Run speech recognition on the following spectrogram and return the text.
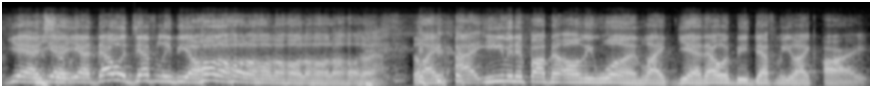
yeah, and yeah, so, yeah. That would definitely be a hold on, hold on, hold on, hold on, hold on, hold on. Like I, even if I'm the only one, like yeah, that would be definitely like all right.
